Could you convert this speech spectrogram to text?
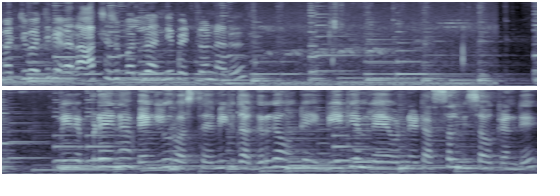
మధ్య మధ్యలో ఇలా రాక్షస బళ్ళు అన్నీ పెట్టున్నారు. మీరు ఎప్పుడైనా బెంగళూరు వస్తే మీకు దగ్గరగా ఉంటే ఈ బీటీఎం లేఅవుట్ నేటి అస్సలు మిస్ అవ్వకండి.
